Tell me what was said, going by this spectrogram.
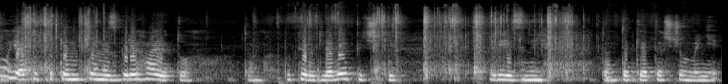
Ну, я тут таке нічого не зберігаю, то там папір для випічки різний. Там таке те, що мені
